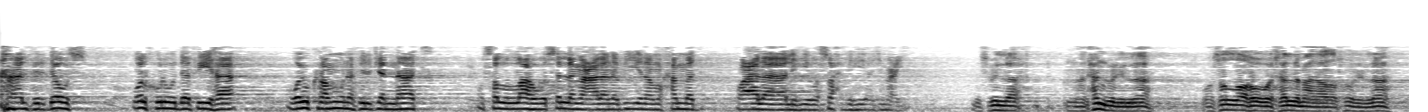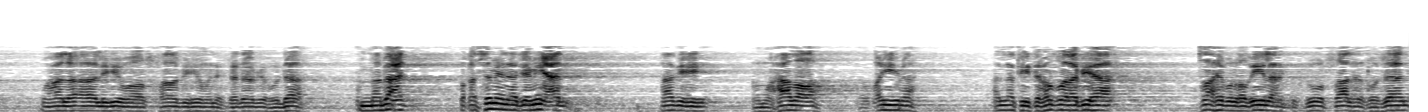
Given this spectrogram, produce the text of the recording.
الفردوس والخلود فيها ويكرمون في الجنات. وصلى الله وسلم على نبينا محمد وعلى آله وصحبه أجمعين. بسم الله. الحمد لله. وصلى الله وسلم على رسول الله وعلى آله وأصحابه ومن اهتدى بهداه. أما بعد فقد سمعنا جميعا هذه المحاضرة القيمة التي تفضل بها صاحب الفضيلة الدكتور صالح الفوزان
